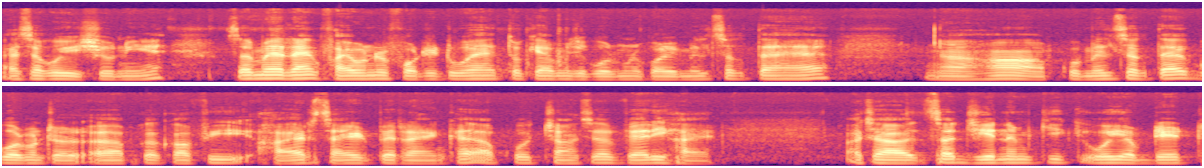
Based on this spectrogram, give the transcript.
ऐसा कोई इशू नहीं है। सर, मेरा रैंक 542 है तो क्या मुझे गवर्नमेंट कॉलेज मिल सकता है? हाँ आपको मिल सकता है। गवर्नमेंट आपका काफ़ी हायर साइड पे रैंक है, आपको चांसेस वेरी हाई अच्छा सर जीएनएम की कोई अपडेट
